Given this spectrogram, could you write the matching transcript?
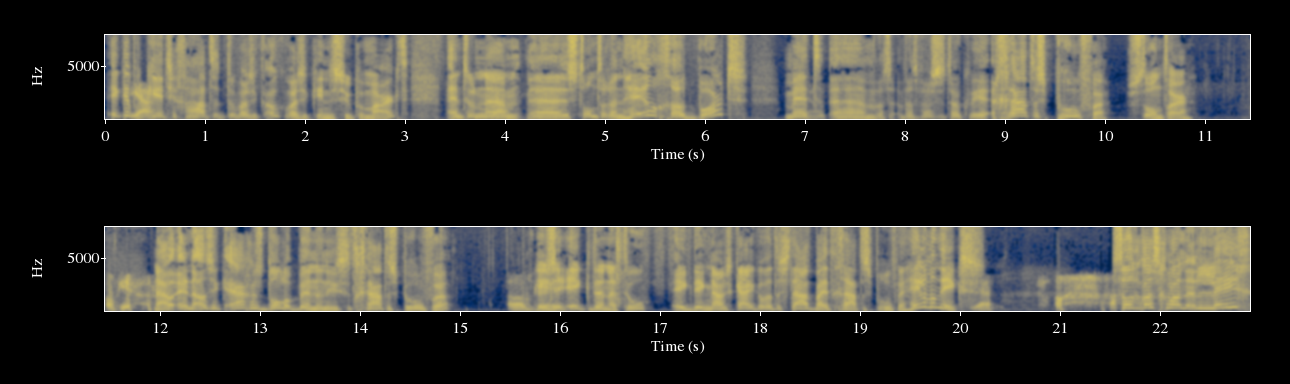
Ik heb Ja. een keertje gehad, toen was ik ook was ik in de supermarkt. En toen ehm, eh, stond er een heel groot bord met, ehm, wat, wat was het ook weer? Gratis proeven stond er. Oh ja, Nou, en als ik ergens dol op ben, dan is het gratis proeven. oké. Dus ik er naartoe. Ik denk, nou eens kijken wat er staat bij het gratis proeven. Helemaal niks. Ja. Stond, het was gewoon een leeg...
